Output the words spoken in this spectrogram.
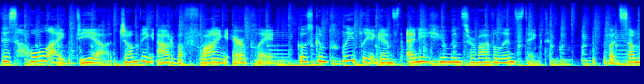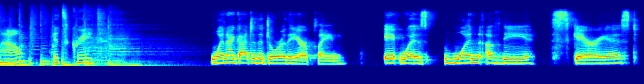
This whole idea, jumping out of a flying airplane, goes completely against any human survival instinct. But somehow, it's great. When I got to the door of the airplane, it was one of the scariest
